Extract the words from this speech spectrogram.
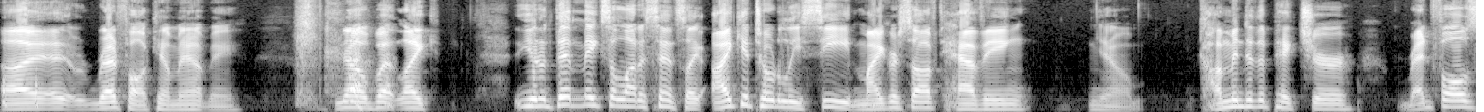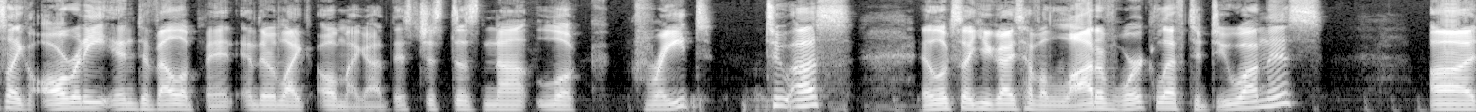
Uh, Redfall come at me. No, but like, you know, that makes a lot of sense. Like, I could totally see Microsoft having, you know, come into the picture. Redfall's like already in development, and they're like, oh my God, this just does not look great to us. It looks like you guys have a lot of work left to do on this. Uh,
